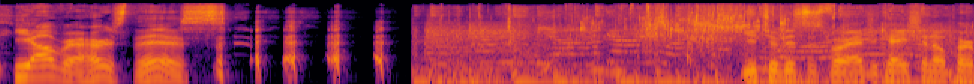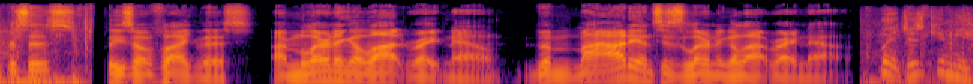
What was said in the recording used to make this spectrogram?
Y'all rehearsed this. YouTube, this is for educational purposes. Please don't flag this. I'm learning a lot right now. The, my audience is learning a lot right now. Wait, just give me,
